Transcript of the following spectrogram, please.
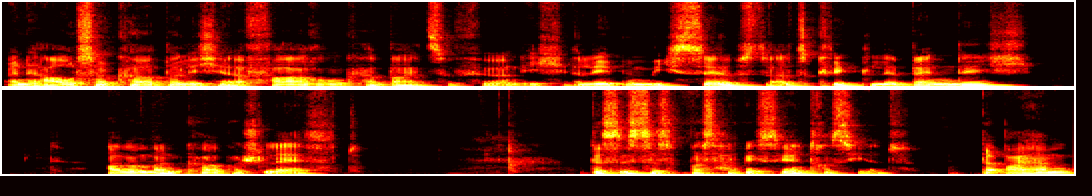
eine außerkörperliche Erfahrung herbeizuführen. Ich erlebe mich selbst als quick lebendig, aber mein Körper schläft. Das ist das, was hat mich sehr interessiert. Dabei haben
